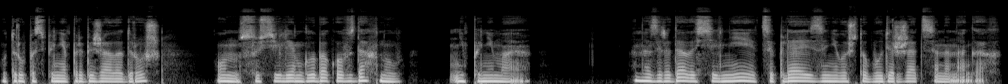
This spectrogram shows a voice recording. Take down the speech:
У трупа спине пробежала дрожь, он с усилием глубоко вздохнул. «Не понимаю». Она зарыдала сильнее, цепляясь за него, чтобы удержаться на ногах.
